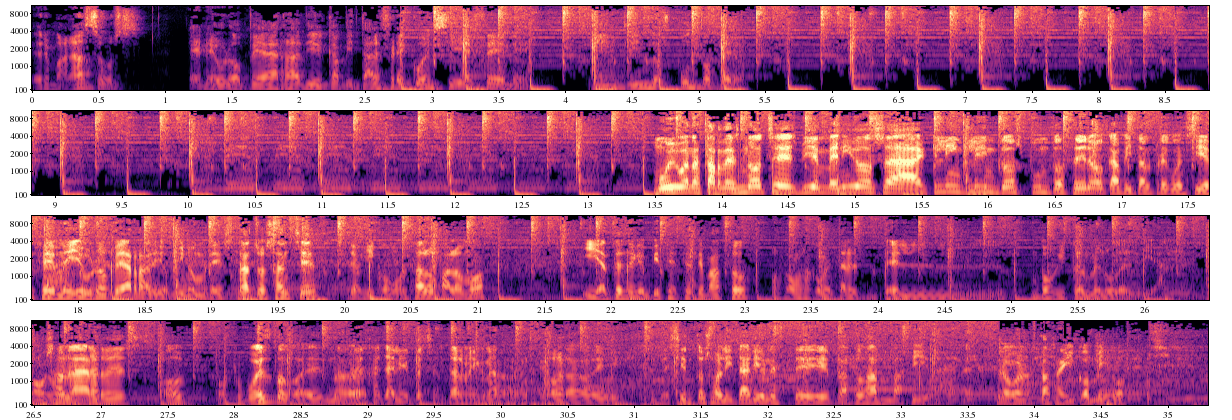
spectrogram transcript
Hermanazos, en Europea Radio y Capital Frequency FM, LinkedIn 2.0. Muy buenas tardes, noches, bienvenidos a Clean Clean 2.0 Capital Frequency FM y Europea Radio. Mi nombre es Nacho Sánchez, estoy aquí con Gonzalo Palomo y antes de que empiece este temazo os vamos a comentar el, el- un poquito el menú del día. Vamos a Buenas hablar... tardes. Oh, por supuesto, joder, no, No me deja ya ni presentarme, Ignacio, por favor. Me siento solitario en este plato tan vacío, joder. pero bueno, estás aquí conmigo.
